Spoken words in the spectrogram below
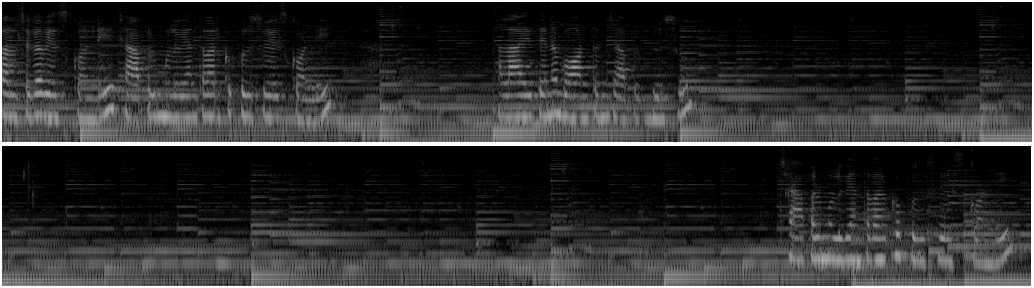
పలచగా వేసుకోండి. చేపలు ములిగేంత వరకు పులుసు వేసుకోండి. అలా అయితేనే బాగుంటుంది చేపల పులుసు. చేపలు ములిగేంత వరకు పులుసు వేసుకోండి.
